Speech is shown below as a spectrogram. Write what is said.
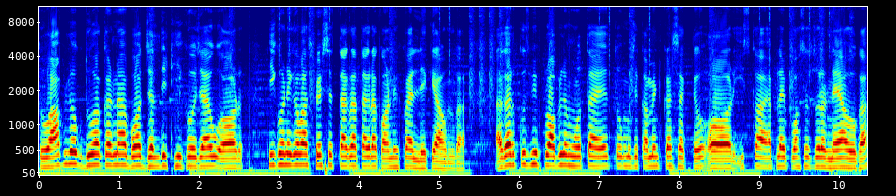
तो आप लोग दुआ करना बहुत जल्दी ठीक हो जाओ और ठीक होने के बाद फिर से तगड़ा तगड़ा फ़ाइल लेके आऊँगा। अगर कुछ भी प्रॉब्लम होता है तो मुझे कमेंट कर सकते हो और इसका अप्लाई प्रोसेस थोड़ा नया होगा।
